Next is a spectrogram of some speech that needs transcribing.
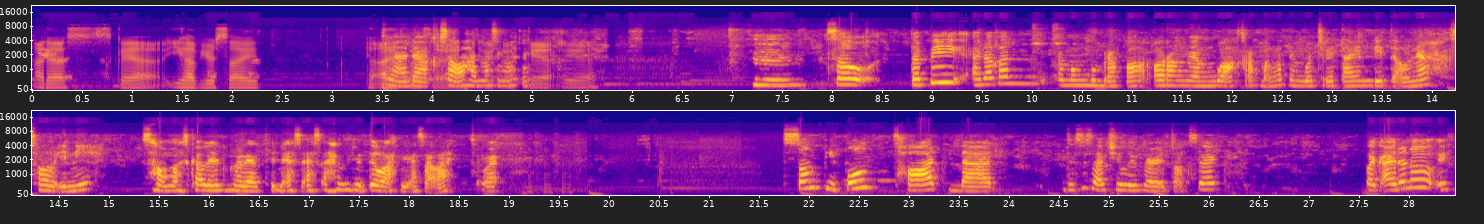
ada s- kayak you have your side ya, Ya, ada selesai. kesalahan masing-masing. kayak ya Hmm, so tapi ada kan emang beberapa orang yang gue akrab banget yang gue ceritain detailnya soal ini sama sekalian gue liatin SSN gitu lah biasalah cewek. Some people thought that this is actually very toxic. Like I don't know if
